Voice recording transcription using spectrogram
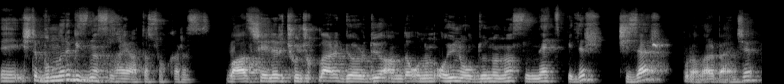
E işte bunları biz nasıl hayata sokarız? Bazı şeyleri çocuklar gördüğü anda onun oyun olduğunu nasıl net bilir, çizer? Buralar bence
